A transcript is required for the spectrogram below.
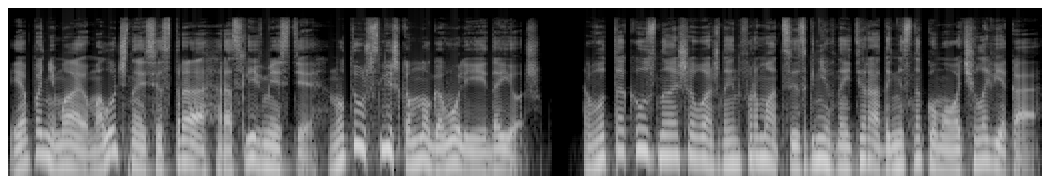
«Я понимаю, молочная сестра, росли вместе, но ты уж слишком много воли ей даешь. «Вот так и узнаешь о важной информации с гневной тирады незнакомого человека»,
